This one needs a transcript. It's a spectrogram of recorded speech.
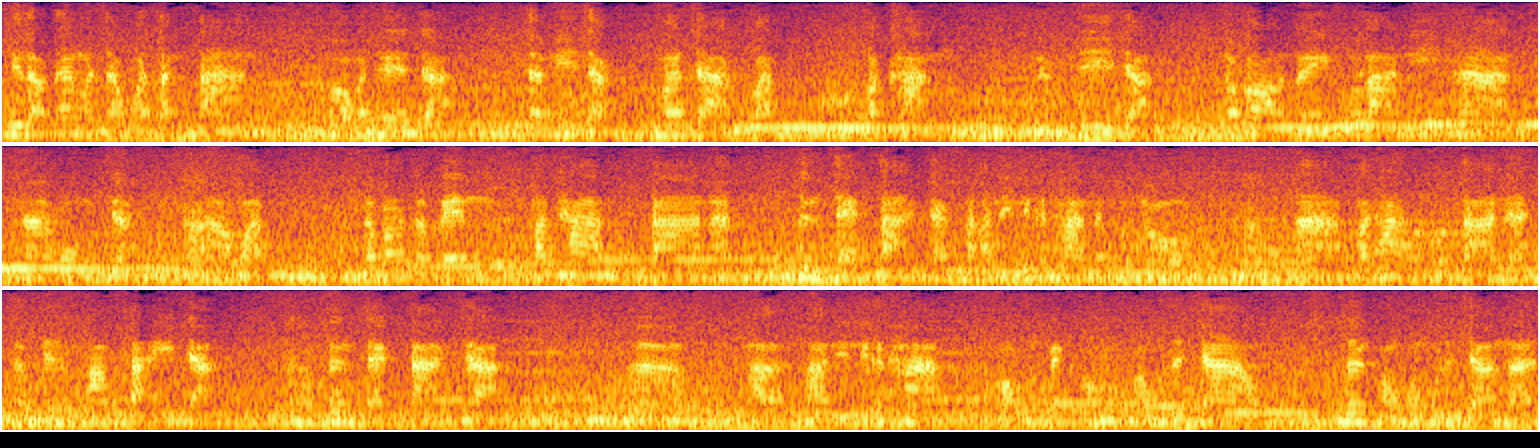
ที่เราได้มาจากวัดต่างๆทั่วประเทศจะจะมีจากมาจากวัดละคังหนึ่ง ที่จะแล้วก็ในโคราชนี่ห้าห้าองค์จากห้าวัด แล้วก็จะเป็นพระธาตุหลวงตานะ ซึ่งแตกต่างจากสารีริกธาตุนะคุณโยมครับอ่าพระธาตุของหลวงตาเนี่ยจะเป็นความใสจ้ะซึ่งแตกต่างจากเอ่อพระสารีริกธาตุของเป็นของพระพุทธเจ้าซึ่งของพระพุทธเจ้านั้น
